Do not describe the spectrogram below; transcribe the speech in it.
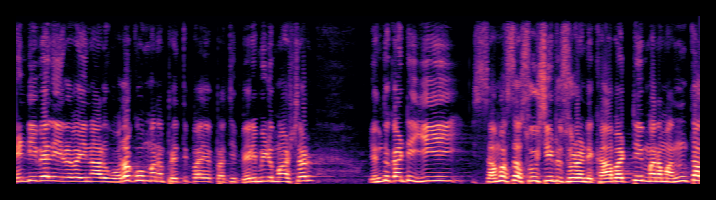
రెండు వేల ఇరవై నాలుగు వరకు మనం ప్రతి ప్రతి పిరమిడ్ మాస్టర్ ఎందుకంటే ఈ సంస్థ సూచిండు చూడండి. కాబట్టి మనం అంతా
